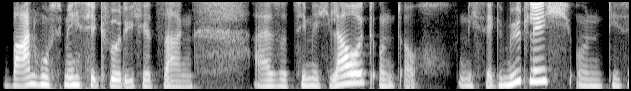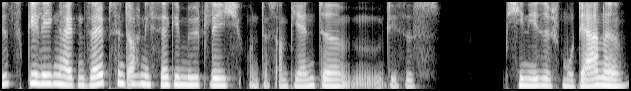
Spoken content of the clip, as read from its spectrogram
bahnhofsmäßig würde ich jetzt sagen. Also ziemlich laut und auch nicht sehr gemütlich und die Sitzgelegenheiten selbst sind auch nicht sehr gemütlich und das Ambiente, dieses chinesisch moderne,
